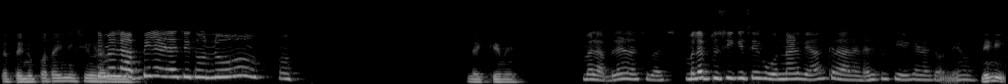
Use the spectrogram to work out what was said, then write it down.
ਤਾਂ ਤੈਨੂੰ ਪਤਾ ਹੀ ਨਹੀਂ ਸੀ ਤੇ ਹੋਣਾ ਮੈਂ ਵੀ ਲੱਭ ਹੀ ਲੈਣਾ ਸੀ ਤੁਹਾਨੂੰ। ਹਾਂ, ਲਾਈਕ ਕਿਵੇਂ? ਮੈਂ ਲੱਭ ਲੈਣਾ ਸੀ ਬਸ। ਮਤਲਬ ਤੁਸੀਂ ਕਿਸੇ ਹੋਰ ਨਾਲ ਵਿਆਹ ਕਰਾ ਲੈਣਾ ਸੀ ਤੁਸੀਂ ਇਹ ਕਹਿਣਾ ਚਾਹੁੰਦੇ ਹੋ? ਨਹੀਂ ਨਹੀਂ।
